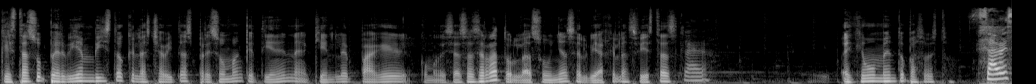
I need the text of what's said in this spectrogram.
que está súper bien visto que las chavitas presuman que tienen a quien le pague, como decías hace rato, las uñas, el viaje, las fiestas. Claro. ¿En qué momento pasó esto? ¿Sabes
